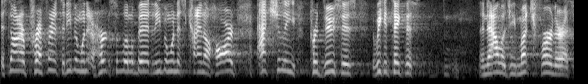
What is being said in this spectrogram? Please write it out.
it's not our preference, and even when it hurts a little bit, and even when it's kind of hard, actually produces. We could take this analogy much further as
